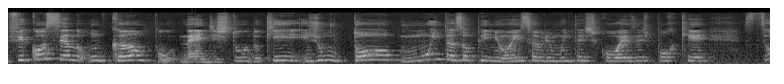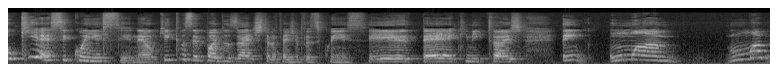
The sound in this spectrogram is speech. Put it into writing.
ficou sendo um campo né, de estudo que juntou muitas opiniões sobre muitas coisas, porque o que é se conhecer, né? O que, que você pode usar de estratégia para se conhecer, técnicas, tem uma, uma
